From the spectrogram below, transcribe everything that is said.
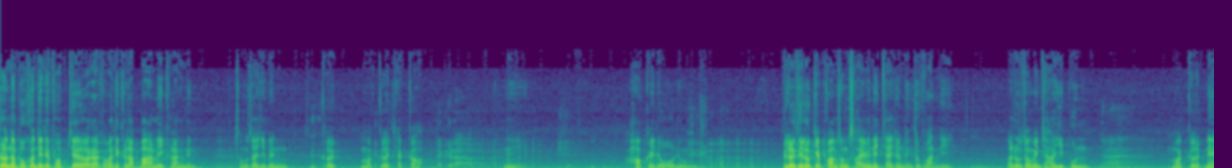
รวมทั้งผู้คนที่ได้พบเจอราวกับว่าได้กลับบ้านมาอีกครั้งหนึ่ง สงสัยจะเป็นเคยมาเกิดจากเกาะ นี่ฮอกไกโดนี่มึงเป็นเรื่องที่ลูกเก็บความสงสัยไว้ในใจจนถึงทุกวันนี้ ว่าลูกต้องเป็นชาวญี่ปุ่น มาเกิดแน่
